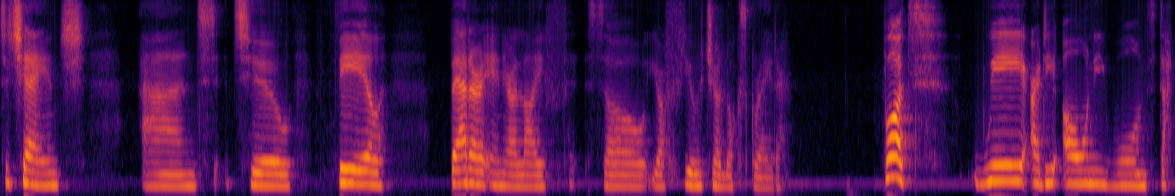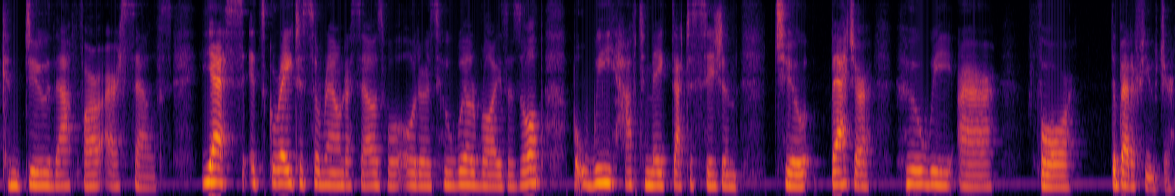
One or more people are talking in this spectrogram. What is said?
to change, and to feel better in your life so your future looks greater. But we are the only ones that can do that for ourselves. Yes, it's great to surround ourselves with others who will rise us up, but we have to make that decision to better who we are for the better future.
